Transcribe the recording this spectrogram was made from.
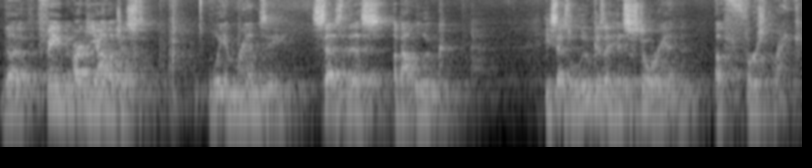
The famed archaeologist William Ramsay says this about Luke. He says Luke is a historian of first rank.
